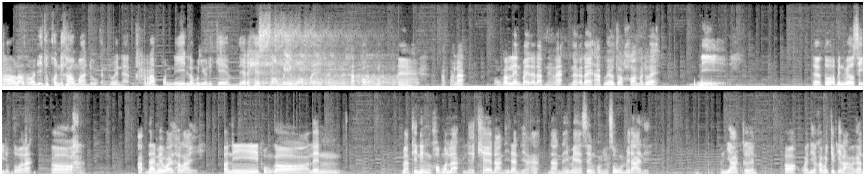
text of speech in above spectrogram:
เอาล่ะสวัสดีทุกคนที่เข้ามาดูกันด้วยนะครับ วันนี้เรามาอยู่ในเกม Dead Head Zombie War ไปครั้งนะครับผมอ่ากลับมาละ ผมก็เล่นไประดับหนึ่งละ แล้วก็ได้อัพเวลตัวละครมาด้วย นี่แต่ตัวก็เป็นเวลสี่ทุกตัวละ ก็ อัพได้ไม่ไวเท่าไหร่ ตอนนี้ผมก็เล่นแมปที่หนึ่งครบหมดละเหลือแค่ด่านนี้ด่านเดียวฮะด่านในแม่ซึ่งผมยังสู้มันไม่ได้เลย มันยากเกินก็ไว้เดี๋ยวค่อยมาเก็บทีหลังแล้วกัน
